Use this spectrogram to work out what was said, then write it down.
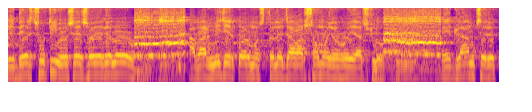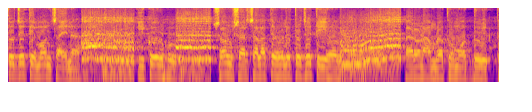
ঈদের ছুটিও শেষ হয়ে গেল। আবার নিজের কর্মস্থলে যাওয়ার সময়ও হয়ে আসলো। এই গ্রাম ছেড়ে তো যেতে মন চায় না। কি করব? সংসার চালাতে হলে তো যেতেই হবে। কারণ আমরা তো মধ্যবিত্ত।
